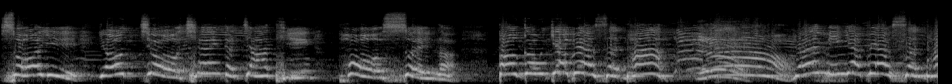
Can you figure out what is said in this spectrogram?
所以有九千个家庭破碎了。包公要不要审他？要。人民要不要审他？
